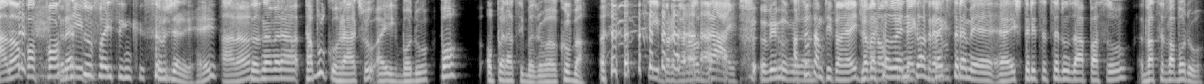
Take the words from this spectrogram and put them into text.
Áno, po post resurfacing surgery, hej? Áno. To znamená tabulku hráčů a jejich bodů po operaci bedrového kluba. Ty brďo, no daj. A sú tam títo, hej? No tak samozřejmě Niklas. Backstream je hej, 47 zápasů, 22 bodů.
